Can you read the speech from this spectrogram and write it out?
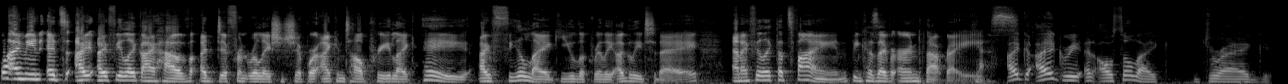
Well, I mean, it's I, I feel like I have a different relationship where I can tell Pri like, "Hey, I feel like you look really ugly today." And I feel like that's fine because I've earned that right. yes. I I agree, and also like drag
